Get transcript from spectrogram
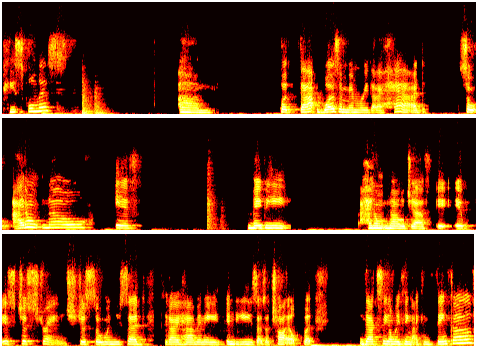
peacefulness. Um, but that was a memory that I had. So I don't know if maybe I don't know, Jeff. It, it, it's just strange. Just so when you said, did I have any NDEs as a child? But that's the only thing I can think of.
